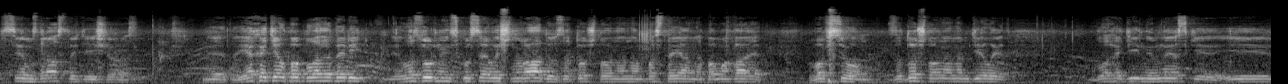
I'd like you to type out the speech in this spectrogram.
Всем здравствуйте еще раз. Это, я хотел поблагодарить Лазурнинскую селищную раду за то, что она нам постоянно помогает во всем, за то, что она нам делает благодійные внески и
